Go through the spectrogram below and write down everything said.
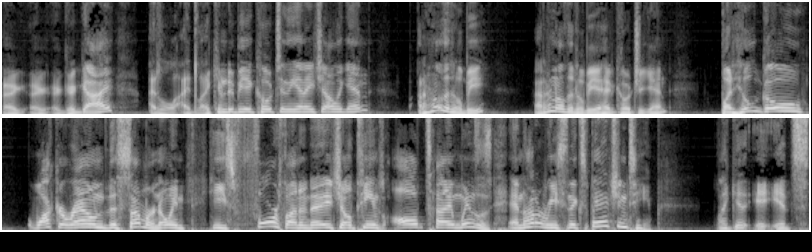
a, a good guy. I'd, I'd like him to be a coach in the NHL again. I don't know that he'll be. I don't know that he'll be a head coach again. but he'll go walk around this summer knowing he's fourth on an NHL team's all-time wins list and not a recent expansion team. Like it, it, it's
